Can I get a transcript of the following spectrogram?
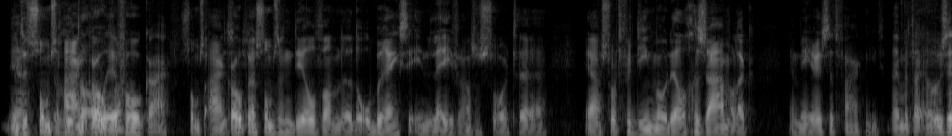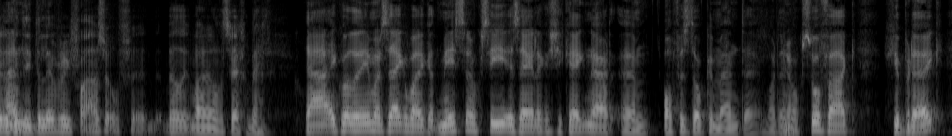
het is soms aankopen. voor elkaar. Soms aankopen en soms een deel van de, de opbrengsten inleveren als een soort, eh, ja, een soort verdienmodel gezamenlijk. En meer is het vaak niet. Nee, maar hoe zit het En- met die delivery fase? Of eh, wil je waar je nog wat zeggen bent? Ja, ik wil alleen maar zeggen, wat ik het meeste nog zie, is eigenlijk als je kijkt naar ehm, Office documenten, worden Ja. nog zo vaak gebruikt.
